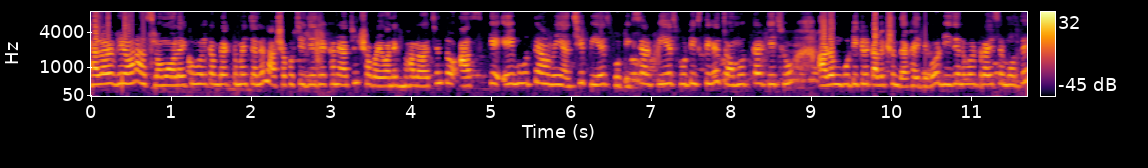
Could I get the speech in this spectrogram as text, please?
হ্যালো এভরিওয়ান আসসালামু আলাইকুম welcome back to my channel আশা করছি যে যেখানে আছেন সবাই অনেক ভালো আছেন। তো আজকে এই মুহূর্তে আমি আছি পিএস বুটিক্স আর পিএস বুটিক্স থেকে চমৎকার কিছু আরং বুটিকের কালেকশন দেখাই দেবো রিজনেবল প্রাইসের মধ্যে।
